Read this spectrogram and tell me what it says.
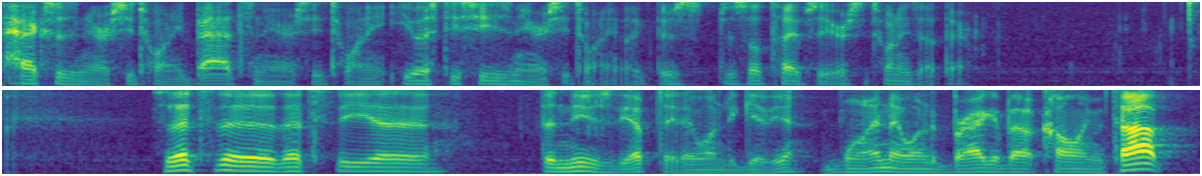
hex is in ERC20, bats in ERC20, USDC is in ERC20. Like there's there's all types of ERC20s out there. So that's the that's the uh, the news, the update I wanted to give you. One, I wanted to brag about calling the top.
